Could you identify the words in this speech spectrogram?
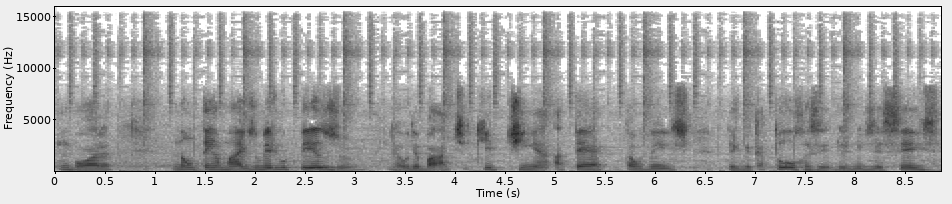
Embora não tenha mais o mesmo peso né, o debate que tinha até talvez 2014, 2016,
